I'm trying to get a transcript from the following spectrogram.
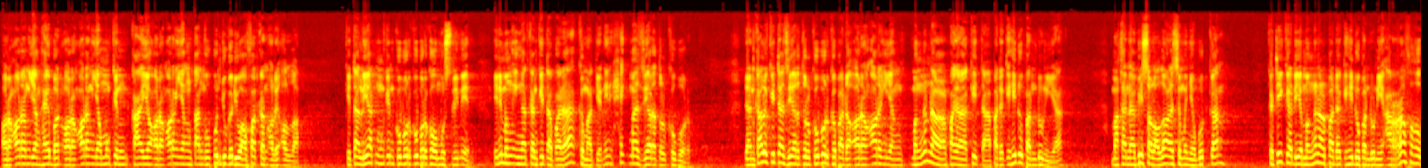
Orang-orang yang hebat, orang-orang yang mungkin kaya, orang-orang yang tangguh pun juga diwafatkan oleh Allah. Kita lihat mungkin kubur-kubur kaum muslimin. Ini mengingatkan kita pada kematian. Ini hikmah ziaratul kubur. Dan kalau kita ziaratul kubur kepada orang-orang yang mengenal pada kita, pada kehidupan dunia, maka Nabi SAW menyebutkan ketika dia mengenal pada kehidupan dunia arrafahu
